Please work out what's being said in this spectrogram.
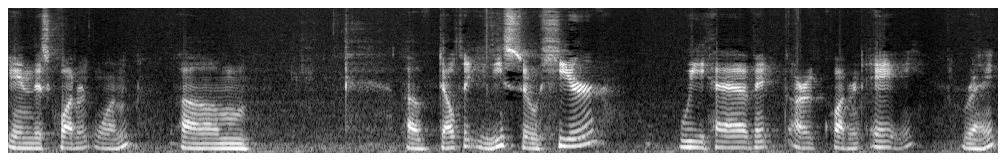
in this quadrant one um, of delta E. So here we have it, our quadrant A, right?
